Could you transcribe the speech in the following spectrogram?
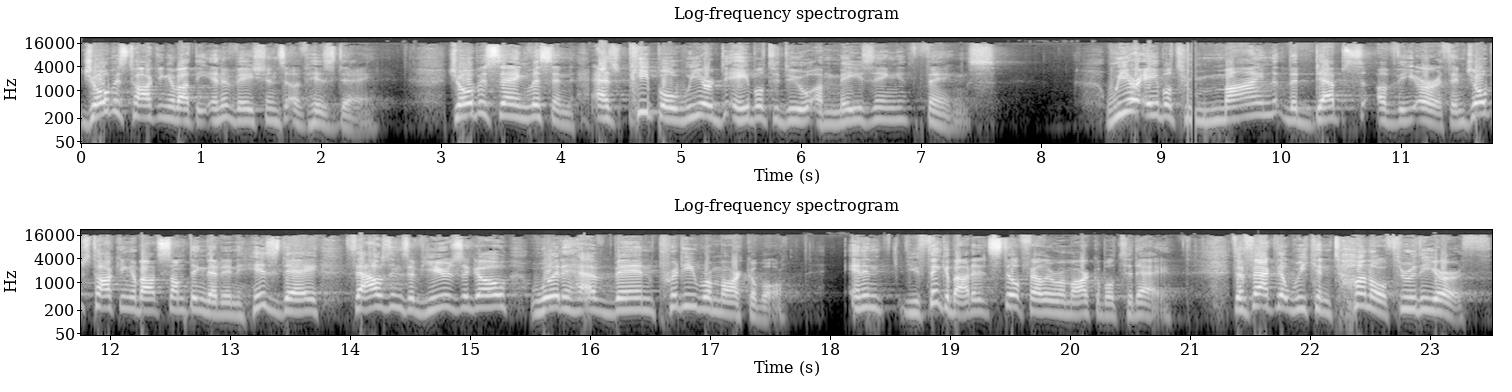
Job is talking about the innovations of his day. Job is saying, listen, as people, we are able to do amazing things. We are able to mine the depths of the earth. And Job's talking about something that in his day, thousands of years ago, would have been pretty remarkable. And if you think about it, it's still fairly remarkable today. The fact that we can tunnel through the earth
